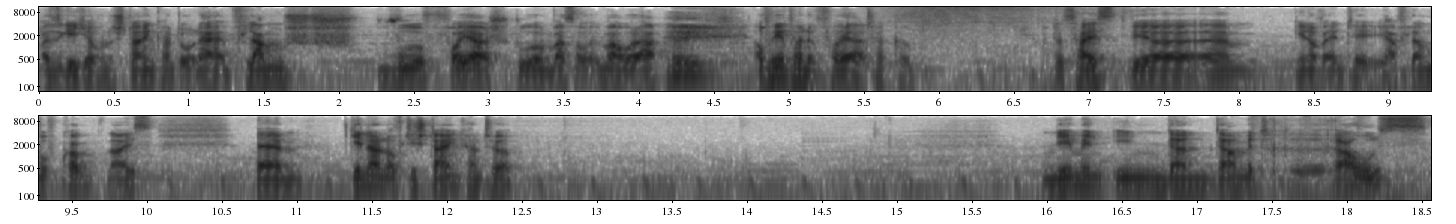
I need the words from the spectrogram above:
Also gehe ich auf eine Steinkante oder Flammenschwur, Feuersturm, was auch immer. Oder auf jeden Fall eine Feuerattacke. Das heißt, wir ähm, gehen auf Ente. Ja, Flammenwurf kommt, nice. Ähm, gehen dann auf die Steinkante. Nehmen ihn dann damit raus.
